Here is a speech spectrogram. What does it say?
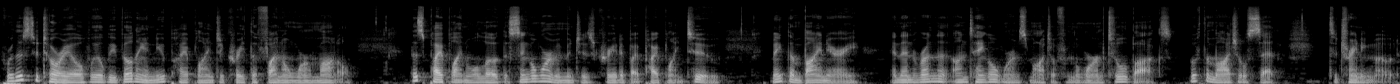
For this tutorial, we will be building a new pipeline to create the final worm model. This pipeline will load the single worm images created by pipeline 2, make them binary, and then run the Untangle Worms module from the Worm toolbox with the module set to training mode.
